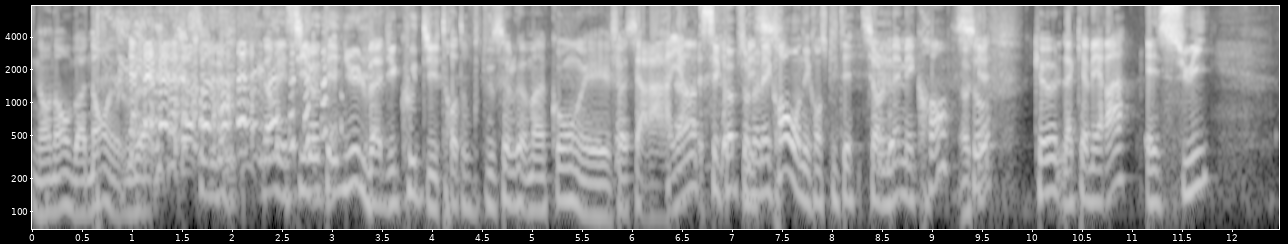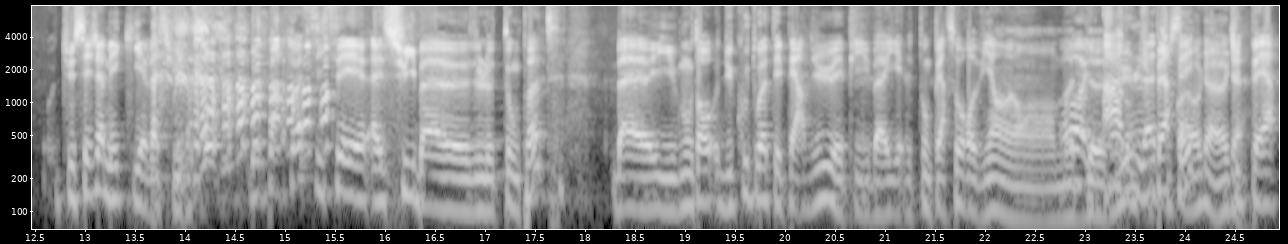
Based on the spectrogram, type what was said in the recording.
Non, non, bah non. euh, ouais. Si le- non, mais si l'autre est nul, bah du coup, tu te retrouves tout seul comme un con et ça sert à rien. C'est coop sur le même écran ou en écran splitté Sur le même écran, sauf que la caméra, elle suit. Tu sais jamais qui elle va suivre. Donc parfois, si c'est, elle suit bah, euh, le ton pote. Bah, il monte en- du coup, toi, t'es perdu et puis bah, il- ton perso revient en mode Oh, euh, Ah, bulle, là, tu perds, sais, quoi, ok, ok. tu perds.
